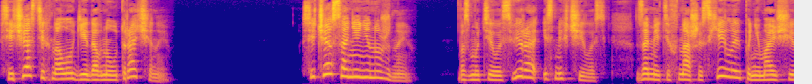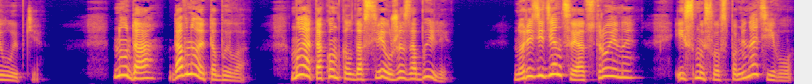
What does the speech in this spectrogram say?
Сейчас технологии давно утрачены». «Сейчас они не нужны», — возмутилась Вира и смягчилась, заметив наши с Хейлой понимающие улыбки. Ну да, давно это было. Мы о таком колдовстве уже забыли. Но резиденции отстроены, и смысла вспоминать его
